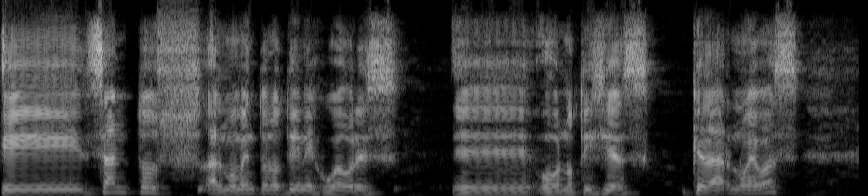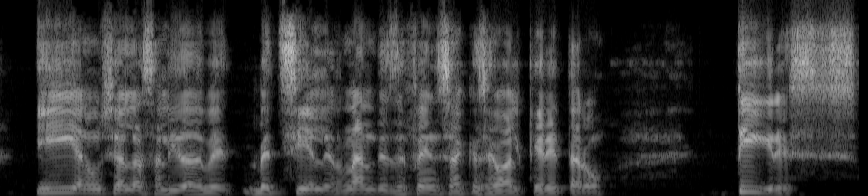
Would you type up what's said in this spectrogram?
Eh, Santos al momento no tiene jugadores eh, o noticias que dar nuevas y anuncia la salida de Betziel Hernández, defensa que se va al Querétaro. Tigres.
